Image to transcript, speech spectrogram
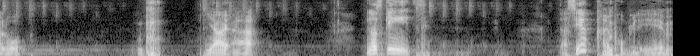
Hallo. ja, ja. Los geht's. Das hier kein Problem.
